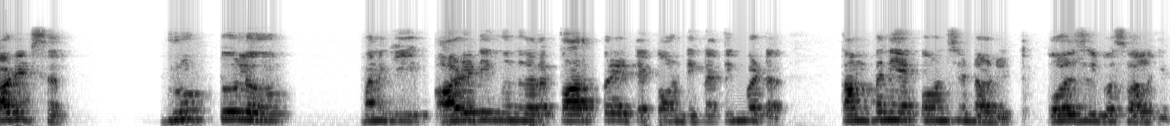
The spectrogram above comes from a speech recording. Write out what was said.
ఆడిట్ సార్ గ్రూప్ టూలో మనకి ఆడిటింగ్ ఉంది కదా? Corporate accounting nothing but company accounts and audit whole syllabus వాళ్ళకి.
